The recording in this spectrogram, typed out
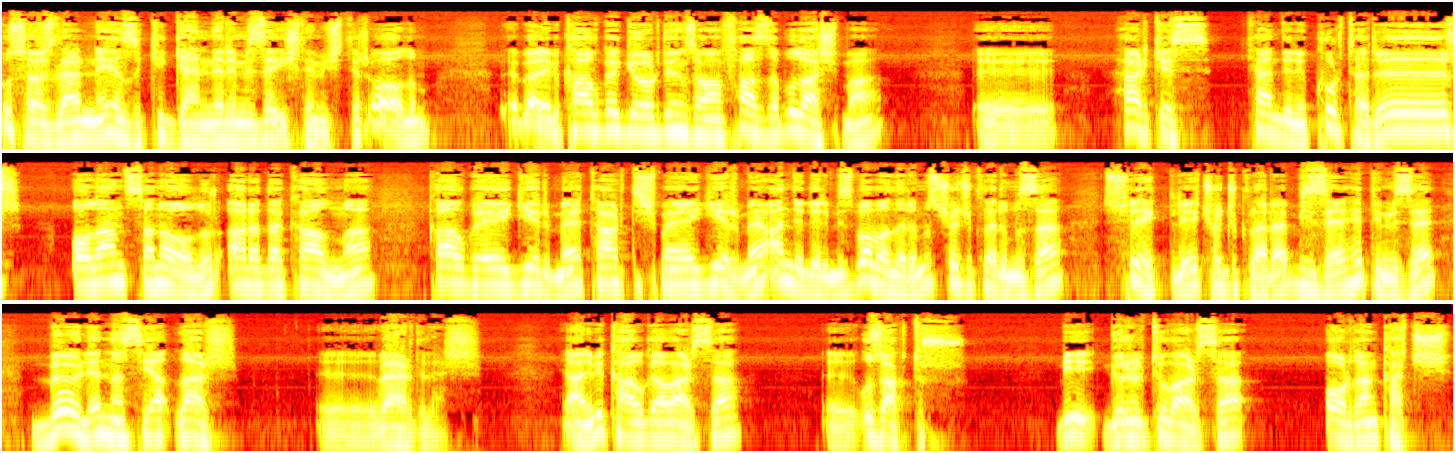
Bu sözler ne yazık ki genlerimize işlemiştir. Oğlum E, böyle bir kavga gördüğün zaman fazla bulaşma. Ee, herkes kendini kurtarır. Olan sana olur. Arada kalma. Kavgaya girme, tartışmaya girme. Annelerimiz, babalarımız çocuklarımıza sürekli çocuklara, bize, hepimize böyle nasihatlar e, verdiler. Yani bir kavga varsa e, uzak dur. Bir gürültü varsa oradan kaç.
